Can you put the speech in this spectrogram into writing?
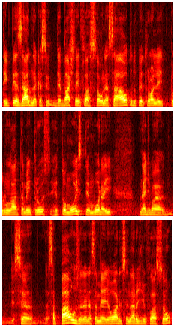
tem pesado nesse debate da inflação, nessa alta do petróleo aí, por um lado, também trouxe, retomou esse temor aí, né, de uma, dessa, pausa, né, nessa melhora do cenário de inflação.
